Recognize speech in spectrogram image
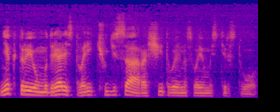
Некоторые умудрялись творить чудеса, рассчитывая на свое мастерство.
